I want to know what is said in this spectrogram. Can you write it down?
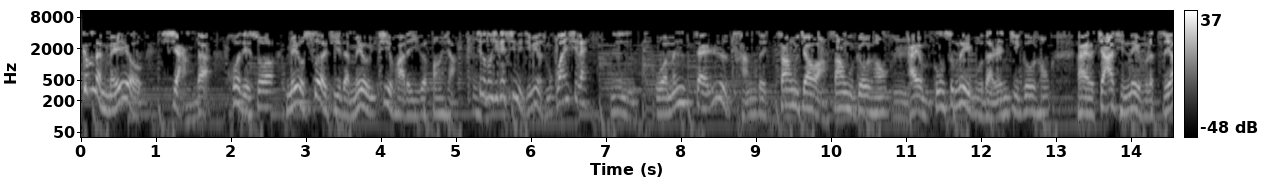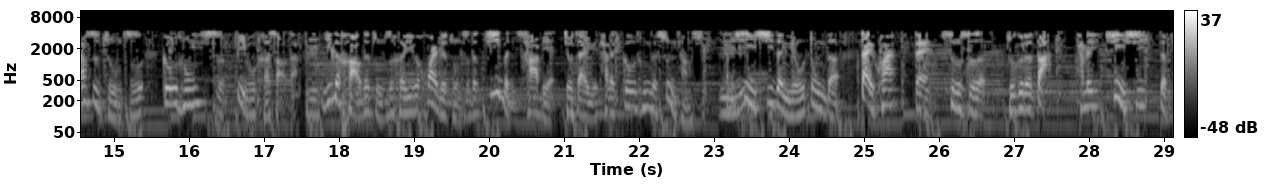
根本没有想的。或者说没有设计的、没有计划的一个方向，这个东西跟心理疾病有什么关系呢？嗯，我们在日常的商务交往、商务沟通，还有公司内部的人际沟通，还有家庭内部的，只要是组织沟通是必不可少的。嗯，一个好的组织和一个坏的组织的基本差别就在于它的沟通的顺畅性，信息的流动的带宽，对，是不是足够的大？它的信息的丰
